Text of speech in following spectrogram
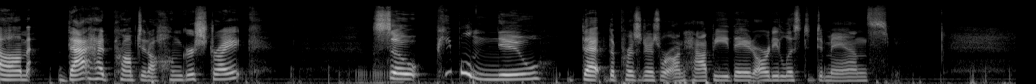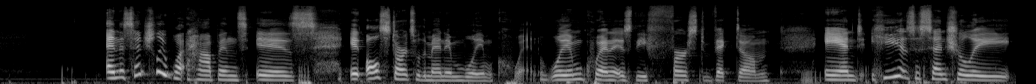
Um, that had prompted a hunger strike. So people knew that the prisoners were unhappy. They had already listed demands. And essentially, what happens is it all starts with a man named William Quinn. William Quinn is the first victim, and he is essentially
